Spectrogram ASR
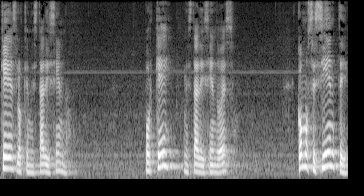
qué es lo que me está diciendo. ¿Por qué me está diciendo eso? cómo se siente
